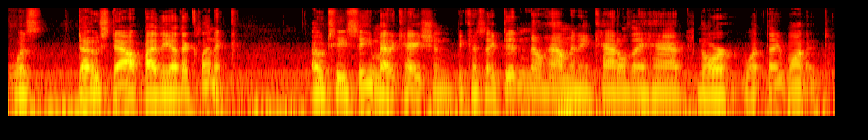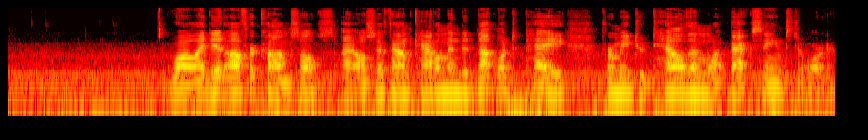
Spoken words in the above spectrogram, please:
was dosed out by the other clinic. OTC medication, because they didn't know how many cattle they had nor what they wanted. While I did offer consults, I also found cattlemen did not want to pay for me to tell them what vaccines to order.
